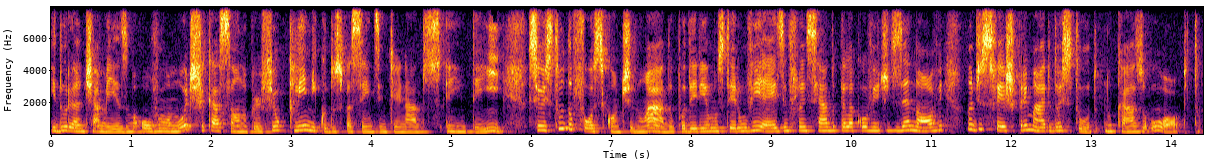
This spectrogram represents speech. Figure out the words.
e durante a mesma houve uma modificação no perfil clínico dos pacientes internados em UTI, se o estudo fosse continuado, poderíamos ter um viés influenciado pela Covid-19 no desfecho primário do estudo, no caso, o óbito.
